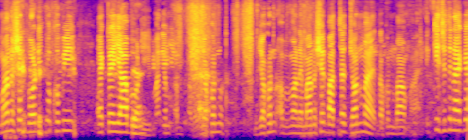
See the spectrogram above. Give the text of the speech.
মানুষের বডি তো খুবই একটা ইয়া বডি। মানে যখন যখন মানে মানুষের বাচ্চা জন্মায় তখন বা কিছুদিন আগে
